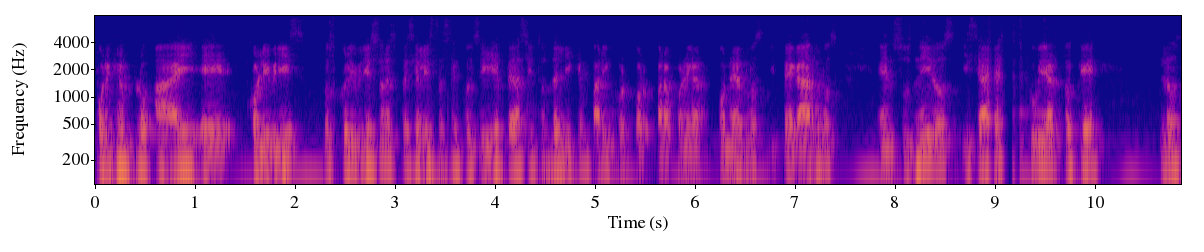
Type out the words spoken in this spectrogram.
por ejemplo, hay eh, colibrís. Los colibrís son especialistas en conseguir pedacitos de líquen para, para poner, ponerlos y pegarlos en sus nidos. Y se ha descubierto que los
